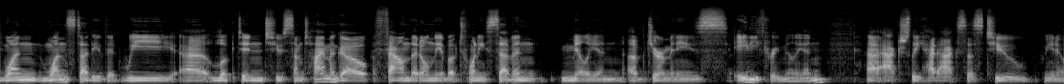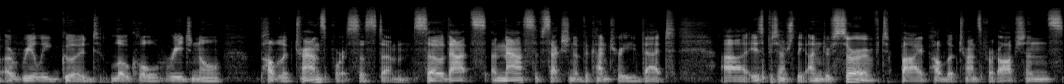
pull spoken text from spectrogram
one one study that we uh, looked into some time ago found that only about 27 million of Germany's 83 million uh, actually had access to you know a really good local regional public transport system. So that's a massive section of the country that uh, is potentially underserved by public transport options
